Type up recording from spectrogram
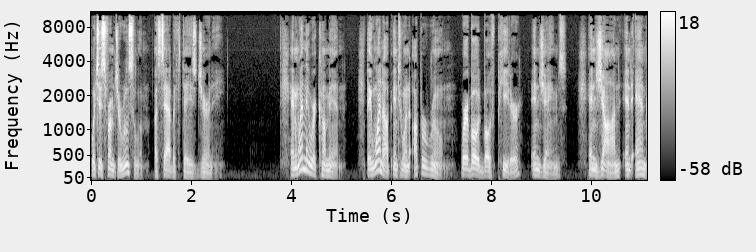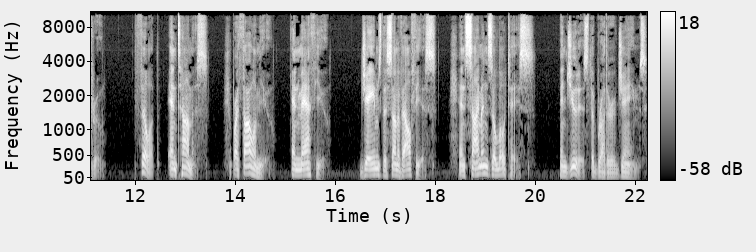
which is from Jerusalem a Sabbath day's journey. And when they were come in, they went up into an upper room, where abode both Peter and James, and John and Andrew, Philip and Thomas, Bartholomew and Matthew, James the son of Alphaeus, and Simon Zelotes, and Judas the brother of James.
